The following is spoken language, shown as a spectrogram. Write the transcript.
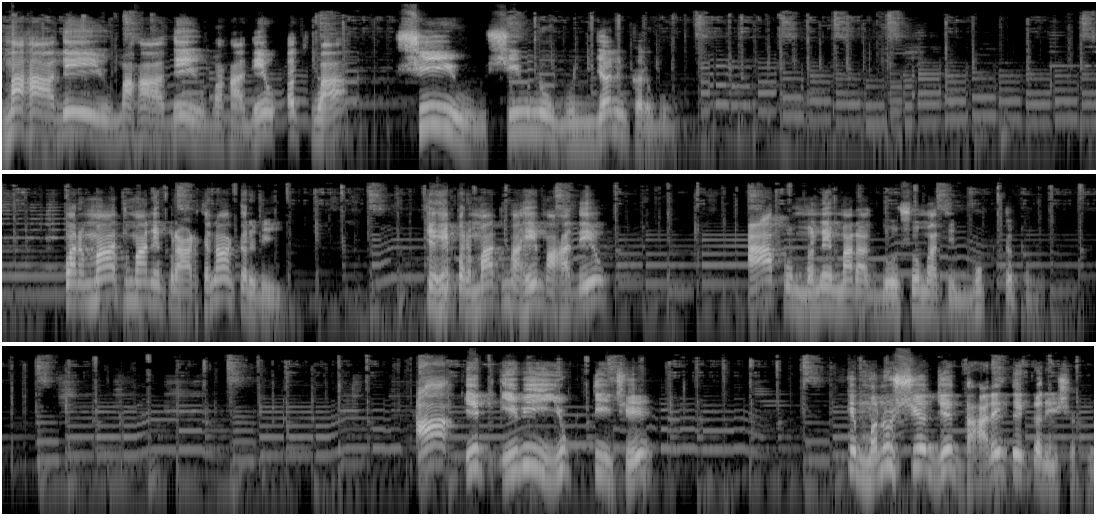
મહાદેવ મહાદેવ મહાદેવ અથવા શિવ, શિવનું ગુંજન કરવું. પરમાત્માને પ્રાર્થના કરવી કે હે પરમાત્મા, હે મહાદેવ, આપ મને મારા દોષોમાંથી મુક્ત કરો. આ એક એવી યુક્તિ છે કે મનુષ્ય જે ધારે તે કરી શકે.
